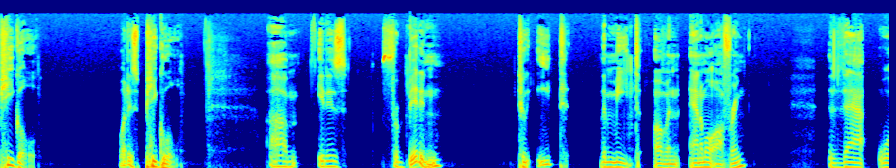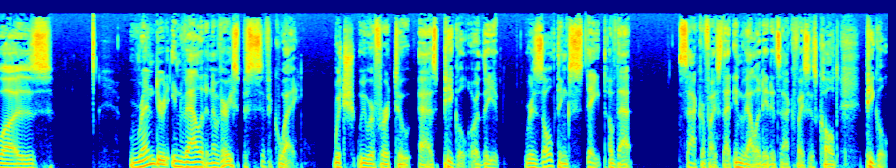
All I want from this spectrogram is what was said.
pigul. What is pigul? Um, it is forbidden to eat the meat of an animal offering that was rendered invalid in a very specific way, which we refer to as pigul, or the resulting state of that sacrifice, that invalidated sacrifice, is called pigul.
